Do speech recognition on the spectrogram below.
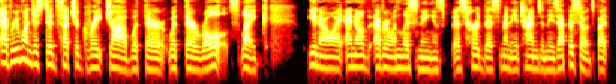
everyone just did such a great job with their with their roles. Like you know, I, I know everyone listening has, has heard this many times in these episodes, but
